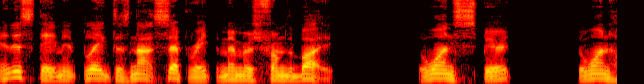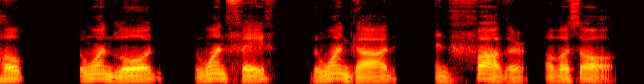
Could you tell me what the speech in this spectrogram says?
In this statement, Blake does not separate the members from the body. The one Spirit, the one hope, the one Lord, the one faith, the one God, and Father of us all.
